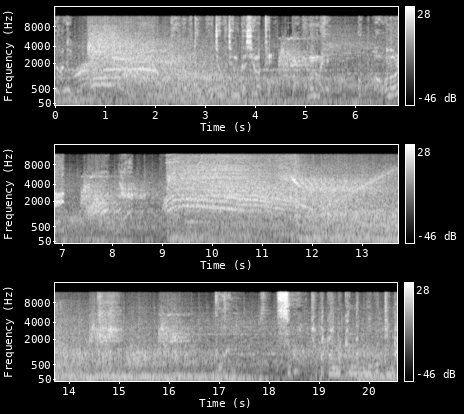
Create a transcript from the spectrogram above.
何？余計なことをごちゃごちゃ抜かしやがってすぐに戦いの勘が鈍ってんな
